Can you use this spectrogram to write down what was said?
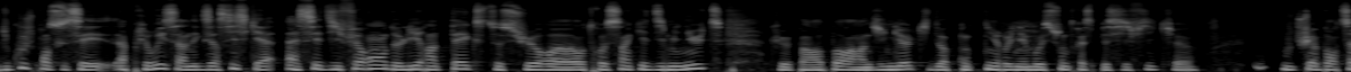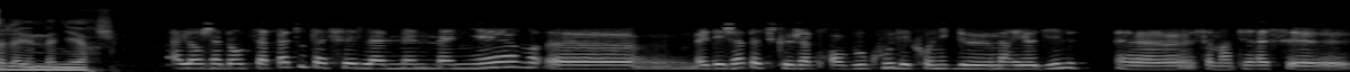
du coup, je pense que c'est a priori c'est un exercice qui est assez différent de lire un texte sur entre 5 et 10 minutes que par rapport à un jingle qui doit contenir une émotion très spécifique. où tu abordes ça de la même manière alors j'aborde ça pas tout à fait de la même manière, euh, mais déjà parce que j'apprends beaucoup des chroniques de Marie-Odile. Euh, ça m'intéresse euh,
